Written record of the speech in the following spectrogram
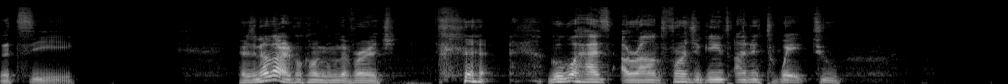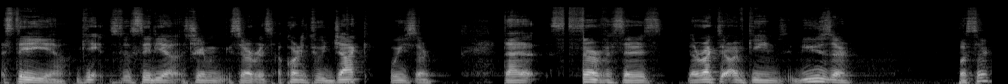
Let's see. There's another article coming from The Verge. Google has around 400 games on its way to Stadia, to Stadia streaming service, according to Jack Weiser, the service's director of games, Buser. Busser?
